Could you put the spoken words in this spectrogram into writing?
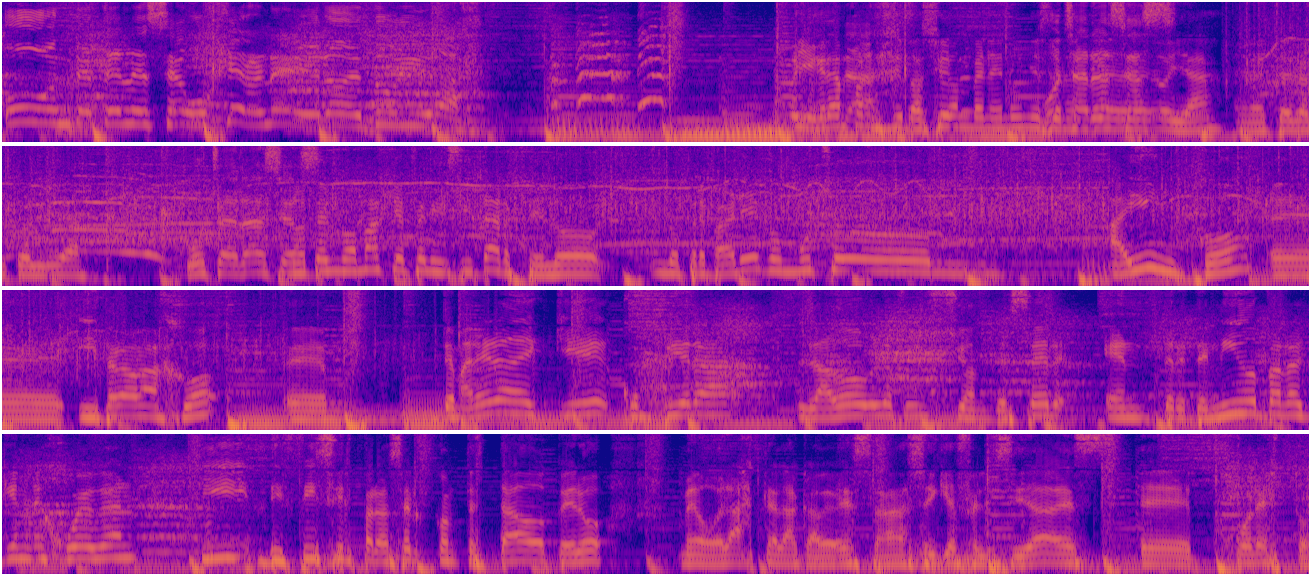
Húndete en ese agujero negro de tu vida. Oye, gran participación, Bene Núñez. Muchas en el día de gracias. hoy, ¿ah? En de actualidad. Muchas No gracias. tengo más que felicitarte. Lo, lo preparé con mucho mm, ahínco eh, y trabajo, eh, de manera de que cumpliera la doble función de ser entretenido para quienes juegan y difícil para ser contestado, pero me volaste la cabeza. Así que felicidades eh, por esto.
